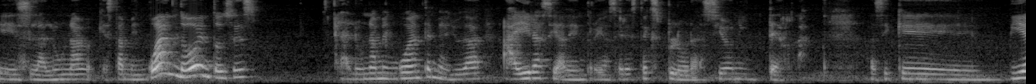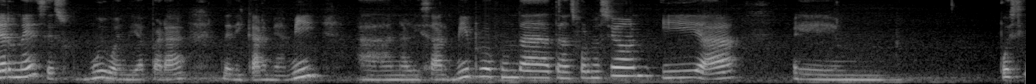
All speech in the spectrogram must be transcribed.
Es la luna que está menguando, entonces la luna menguante me ayuda a ir hacia adentro y hacer esta exploración interna. Así que viernes es un muy buen día para dedicarme a mí, a analizar mi profunda transformación y a, em, pues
